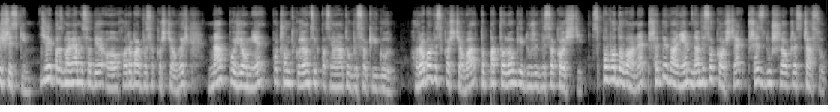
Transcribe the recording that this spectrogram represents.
Cześć wszystkim. Dzisiaj porozmawiamy sobie o chorobach wysokościowych na poziomie początkujących pasjonatów wysokich gór. Choroba wysokościowa to patologie dużych wysokości, spowodowane przebywaniem na wysokościach przez dłuższy okres czasu.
